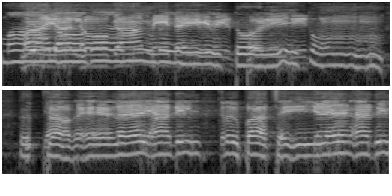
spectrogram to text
മായാലോകമിടയിട്ടൊഴിക്കും കൃത്യവേളയതിൽ കൃപ ചെയ്യനതിൽ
